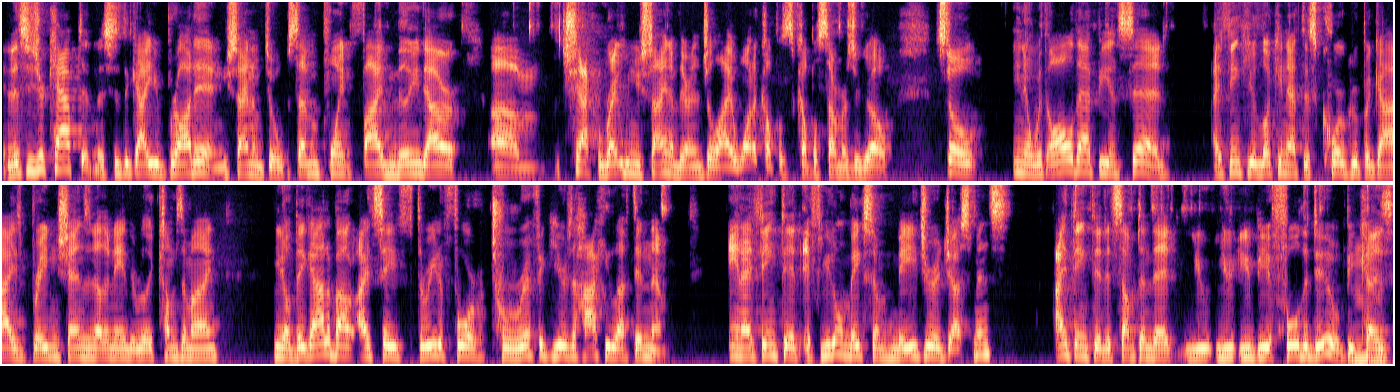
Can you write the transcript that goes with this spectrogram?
And this is your captain. This is the guy you brought in. You signed him to a $7.5 million um, check right when you signed him there in July 1 a couple, a couple summers ago. So, you know, with all that being said, I think you're looking at this core group of guys. Braden Schenn's another name that really comes to mind. You know, they got about, I'd say, three to four terrific years of hockey left in them. And I think that if you don't make some major adjustments, I think that it's something that you you you'd be a fool to do because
